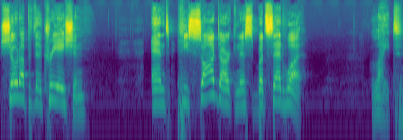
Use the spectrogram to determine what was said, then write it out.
showed up at the creation and he saw darkness, but said what? Light.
